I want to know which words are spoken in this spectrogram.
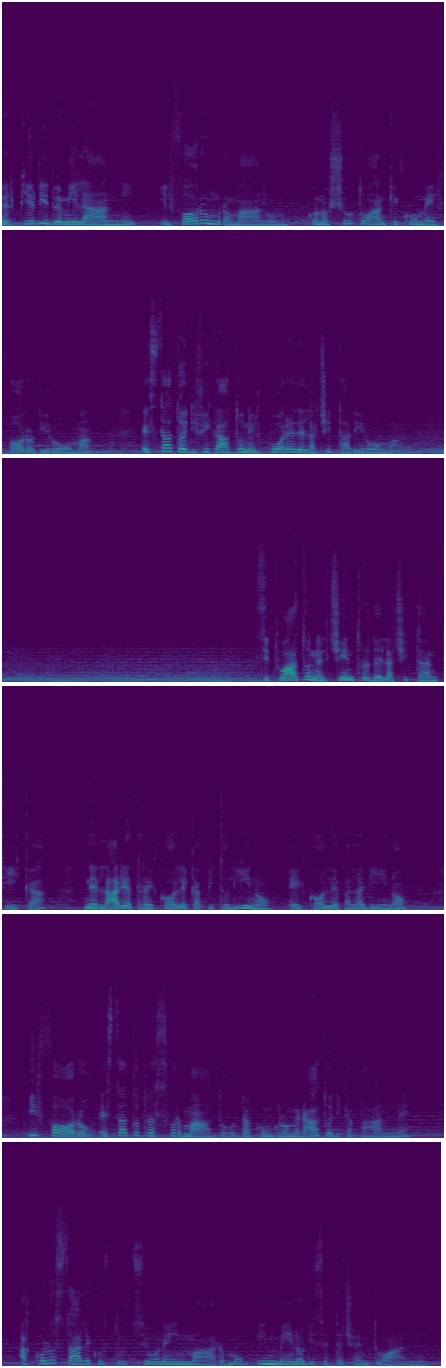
Per più di duemila anni il Forum Romanum, conosciuto anche come il Foro di Roma, è stato edificato nel cuore della città di Roma. Situato nel centro della città antica, nell'area tra il Colle Capitolino e il Colle Paladino, il foro è stato trasformato da conglomerato di capanne a colossale costruzione in marmo in meno di 700 anni.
